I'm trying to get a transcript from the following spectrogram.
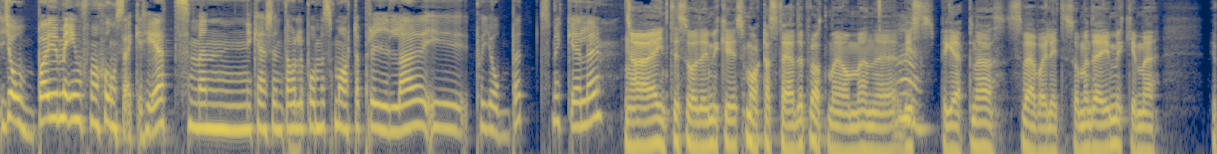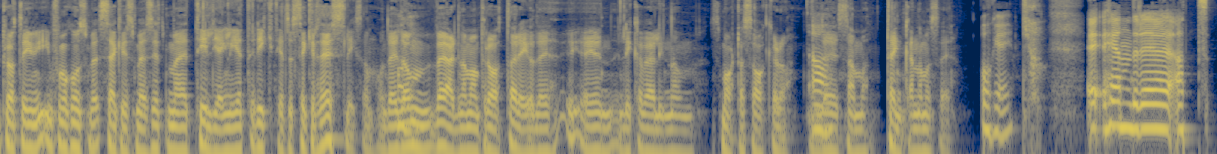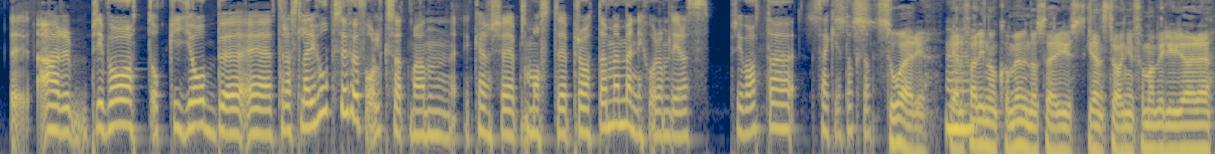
jobbar ju med informationssäkerhet, men ni kanske inte håller på med smarta prylar i, på jobbet så mycket eller? Nej, inte så. Det är mycket smarta städer pratar man ju om, men eh, ah. visst, begreppen svävar ju lite så, men det är ju mycket med vi pratar ju informationssäkerhetsmässigt med tillgänglighet, riktighet och sekretess. Liksom. Och det är Oj. de värdena man pratar i och det är lika väl inom smarta saker. Då. Ja. Det är samma tänkande man säger. Okej. Okay. Eh, händer det att är, privat och jobb eh, trasslar ihop sig för folk så att man kanske måste prata med människor om deras privata säkerhet också? Så är det, i mm. alla fall inom kommun så är det just gränsdragningen, för man vill ju göra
